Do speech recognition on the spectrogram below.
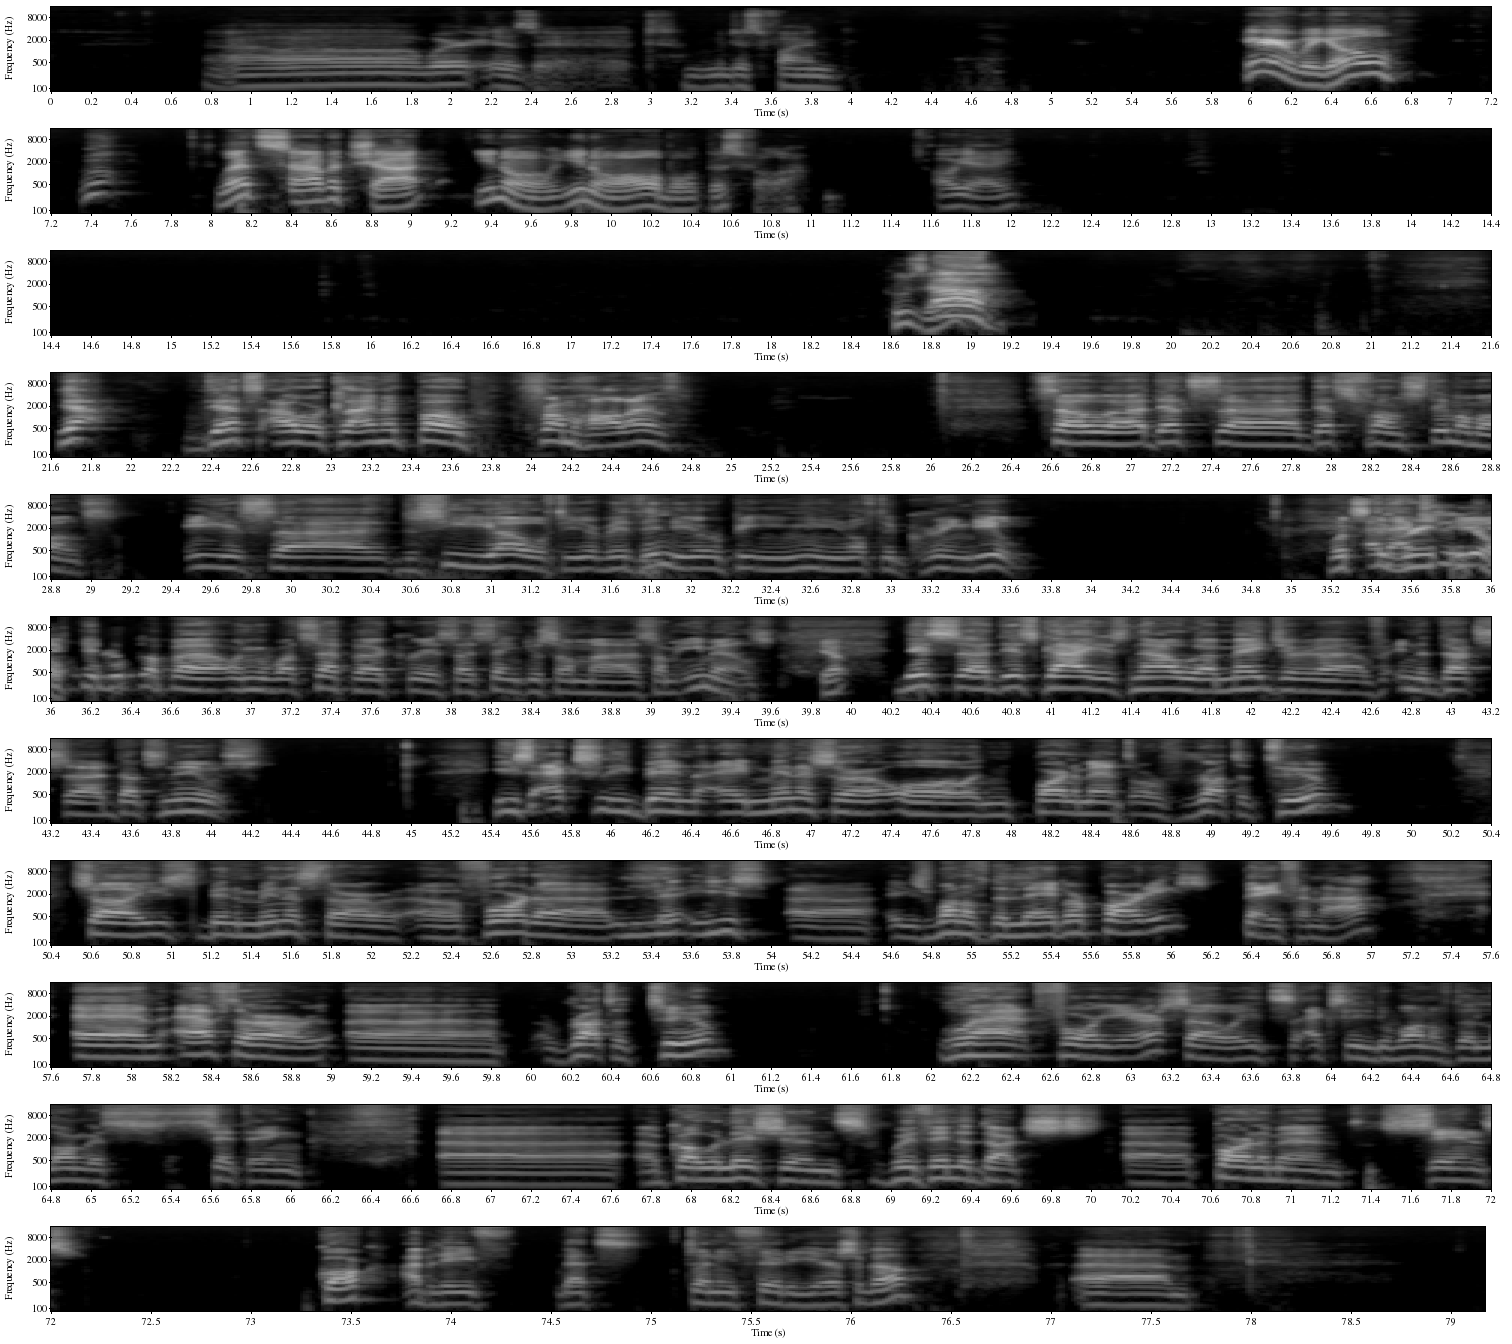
Uh, where is it? Let me just find. Here we go. Mm. Let's have a chat. You know, you know all about this fella. Oh yeah. Who's that? Ah, yeah, that's our climate pope from Holland. So uh, that's uh, that's Frans Timmermans. He is uh, the CEO of the within the European Union of the Green Deal. What's the and Green actually, Deal? if you look up uh, on your WhatsApp, uh, Chris, I sent you some uh, some emails. Yep. This uh, this guy is now a major uh, in the Dutch uh, Dutch news. He's actually been a minister on Parliament of Rutte two. So he's been a minister uh, for the. He's uh, he's one of the Labour parties, PvdA, and after uh, Rutte two, who had four years. So it's actually the one of the longest sitting uh, uh, coalitions within the Dutch uh, parliament since Kok, I believe that's 20, 30 years ago. Um,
